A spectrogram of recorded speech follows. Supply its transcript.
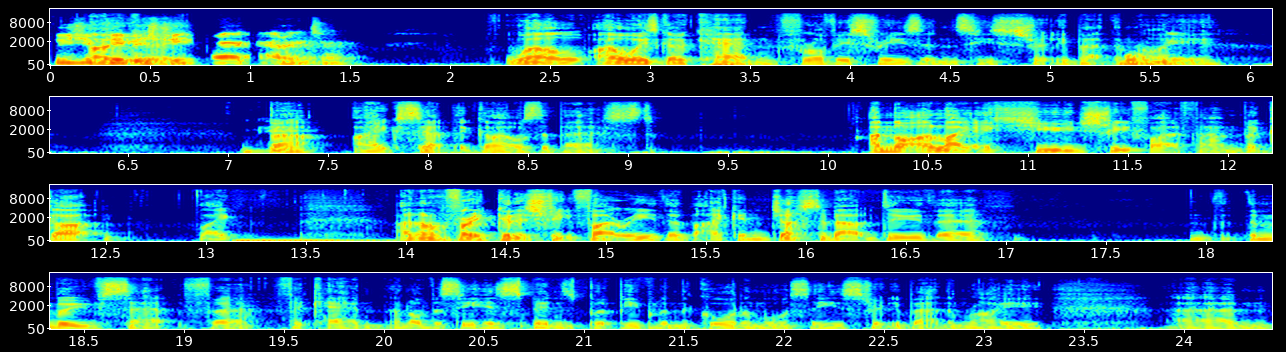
Who's your okay. favorite Street Fighter character? Well, I always go Ken for obvious reasons. He's strictly better than what Ryu. Okay. But I accept that Guile's the best. I'm not a, like a huge Street Fighter fan, but Guile, like I'm not very good at Street Fighter either, but I can just about do the the move set for for Ken, and obviously his spins put people in the corner more, so he's strictly better than Ryu. Um,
